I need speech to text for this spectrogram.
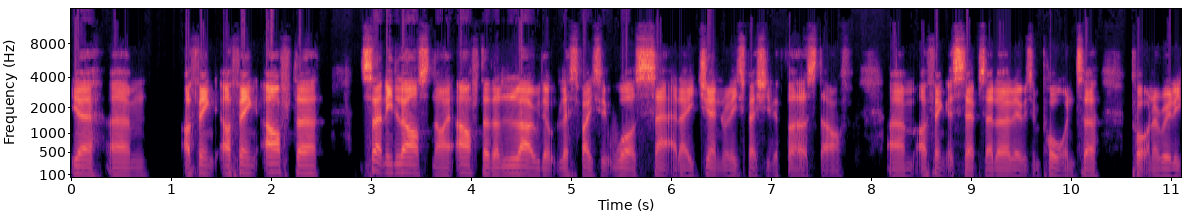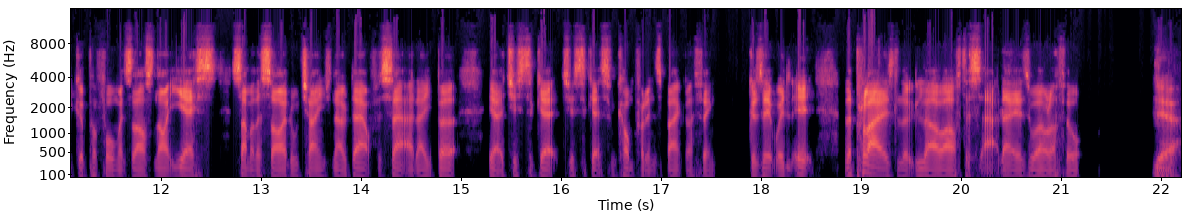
yeah, um, I think I think after certainly last night after the low that let's face it was Saturday generally, especially the first half. Um, I think as Seb said earlier, it was important to put on a really good performance last night. Yes, some of the side will change, no doubt, for Saturday, but yeah, just to get just to get some confidence back, I think because it would it the players looked low after Saturday as well. I thought. Yeah,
